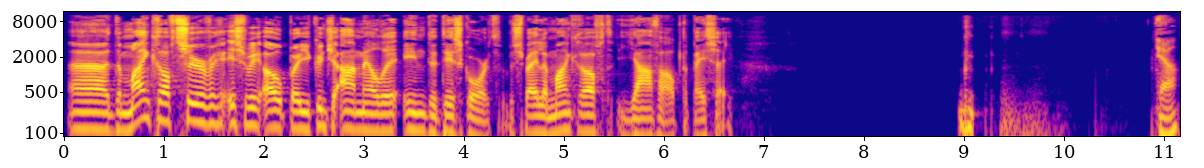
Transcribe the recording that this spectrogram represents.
eh, de Minecraft server is weer open. Je kunt je aanmelden in de Discord. We spelen Minecraft Java op de PC. Ja.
